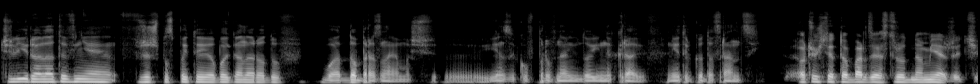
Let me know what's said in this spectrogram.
Czyli relatywnie w Rzeczpospolitej obojga narodów była dobra znajomość y, języków w porównaniu do innych krajów, nie tylko do Francji. Oczywiście to bardzo jest trudno mierzyć.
